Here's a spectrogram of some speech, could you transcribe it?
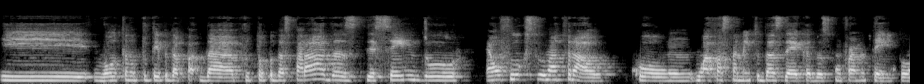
e voltando para o tempo da, da pro topo das paradas, descendo. É um fluxo natural com o afastamento das décadas conforme o tempo.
